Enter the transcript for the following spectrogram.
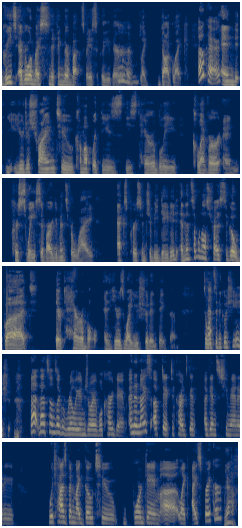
greets everyone by sniffing their butts basically they're uh, Mhm. like dog like okay. and you're just trying to come up with these these terribly clever and persuasive arguments for why x person should be dated and then someone else tries to go but they're terrible and here's why you shouldn't date them so That- it's a negotiation That that sounds like a really enjoyable card game and a nice update to Cards Against Humanity, which has been my go-to board game, uh, like icebreaker. yeah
